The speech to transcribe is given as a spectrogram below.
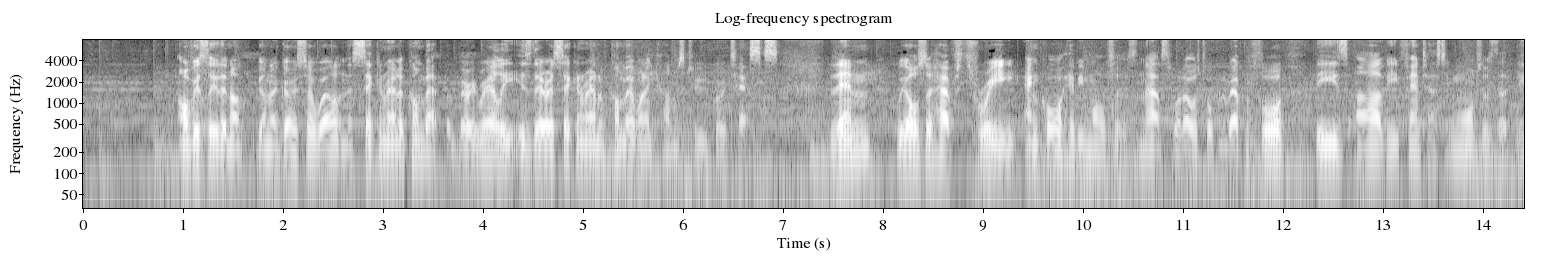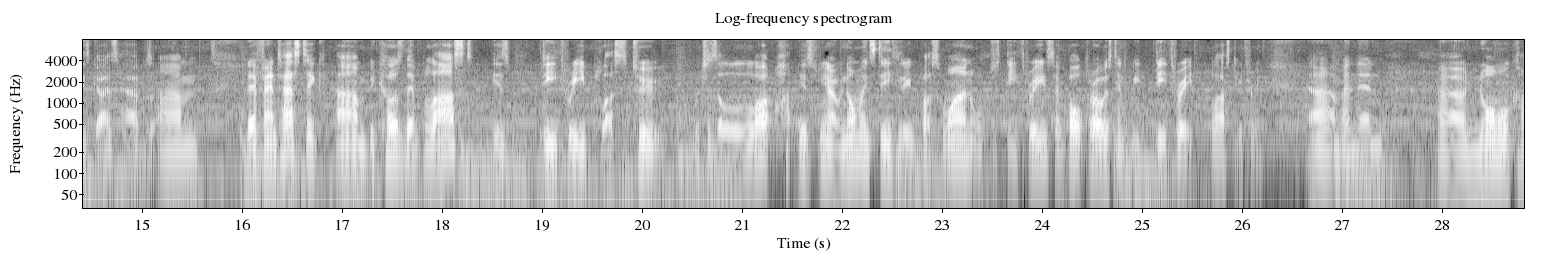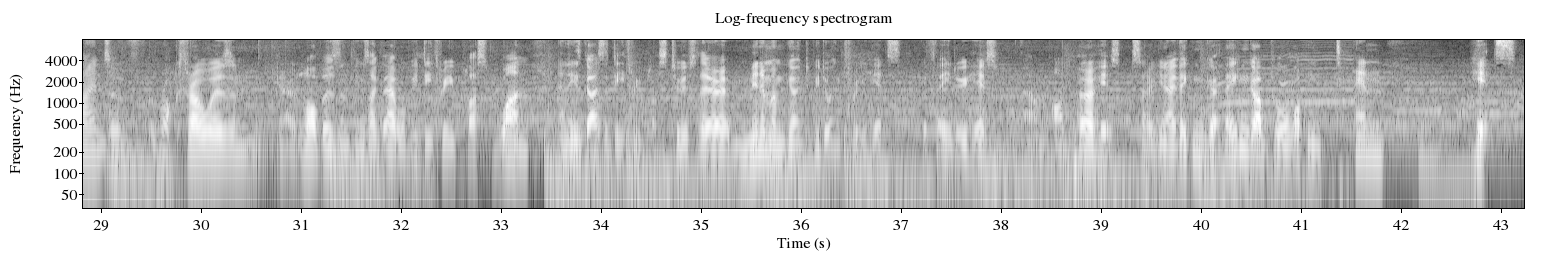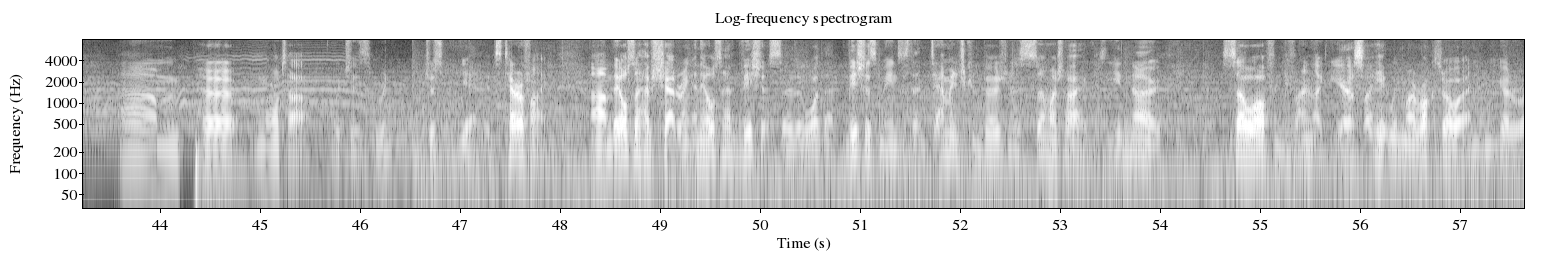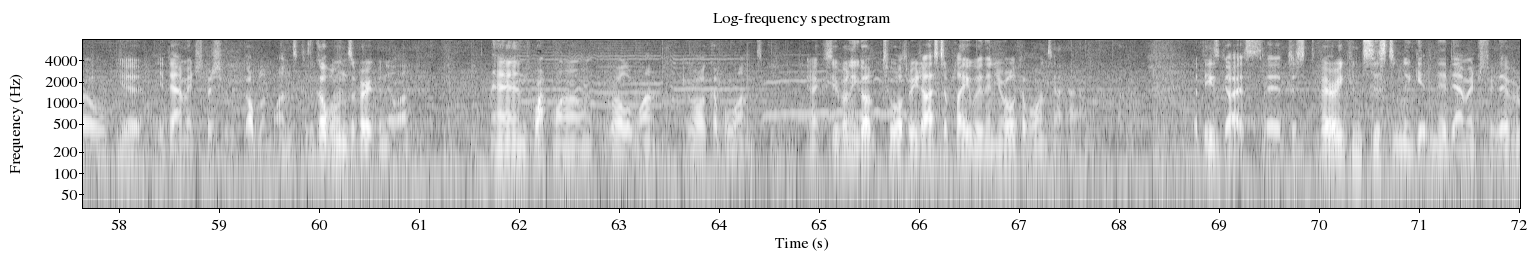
Obviously, they're not going to go so well in the second round of combat, but very rarely is there a second round of combat when it comes to grotesques. Then we also have three Angkor heavy mortars, and that's what I was talking about before. These are the fantastic mortars that these guys have. Um, they're fantastic um, because their blast is D3 plus 2, which is a lot. It's you know normally it's D3 plus 1 or just D3. So bolt throwers tend to be D3, blast D3, um, and then uh, normal kinds of rock throwers and you know lobbers and things like that will be D3 plus 1 and these guys are D3 plus 2 so they're at minimum going to be doing 3 hits if they do hit um, on per hit. So you know they can go they can go up to a whopping 10 hits um, per mortar which is just yeah it's terrifying. Um, they also have shattering and they also have vicious. So the, what that vicious means is that damage conversion is so much higher because you know so often you find like, yes, I hit with my rock thrower, and then you go to roll your, your damage, especially with the goblin ones, because the goblins are very vanilla. And wah, wah, you roll a one, you roll a couple ones. You know, because you've only got two or three dice to play with, and you roll a couple ones, like, oh. But these guys, they're just very consistently getting their damage through. They're,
